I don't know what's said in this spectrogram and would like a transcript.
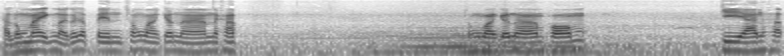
ถัดลงมาอีกหน่อยก็จะเป็นช่องวางแก้วน้ำนะครับ ช่องวางแก้วน้ำพร้อมเกียร์นะครับ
